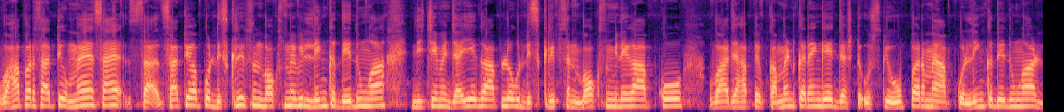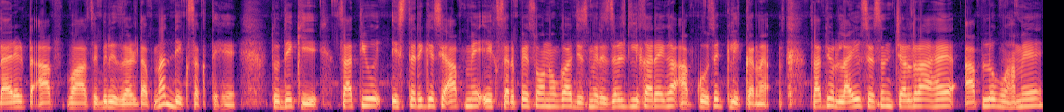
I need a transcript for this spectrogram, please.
वहाँ पर साथियों मैं सा, सा, साथियों आपको डिस्क्रिप्शन बॉक्स में भी लिंक दे दूँगा। नीचे में जाइएगा आप लोग डिस्क्रिप्शन बॉक्स मिलेगा आपको। वहाँ जहाँ पे कमेंट करेंगे जस्ट उसके ऊपर मैं आपको लिंक दे दूँगा। डायरेक्ट आप वहाँ से भी रिज़ल्ट अपना देख सकते हैं। तो देखिए साथियों इस तरीके से आप में एक सरपेस ऑन होगा जिसमें रिज़ल्ट लिखा रहेगा आपको उसे क्लिक करना है। साथियों लाइव सेशन चल रहा है। आप लोग हमें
